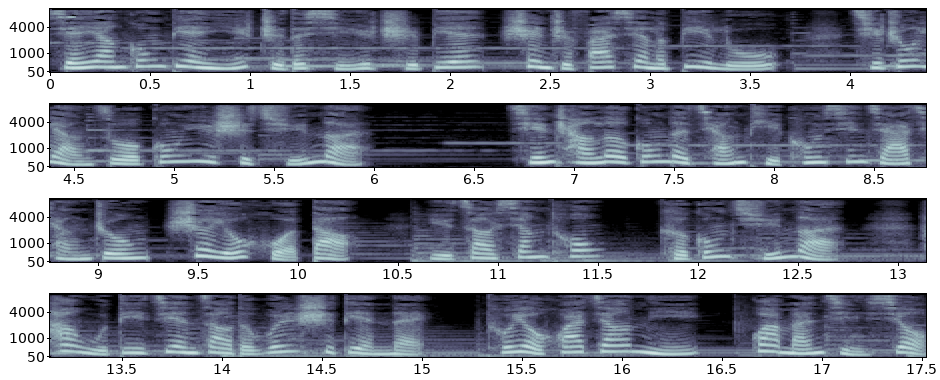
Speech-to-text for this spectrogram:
咸阳宫殿遗址的洗浴池边甚至发现了壁炉，其中两座供浴室取暖。秦长乐宫的墙体空心夹墙中设有火道，与灶相通，可供取暖。汉武帝建造的温室殿内涂有花椒泥，挂满锦绣，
